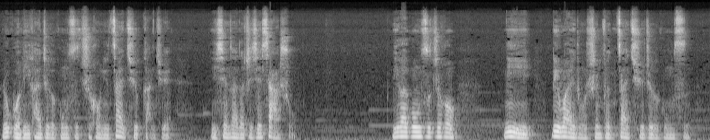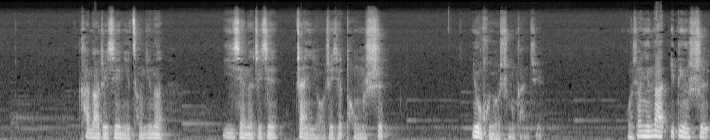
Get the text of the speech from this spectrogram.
如果离开这个公司之后，你再去感觉你现在的这些下属，离开公司之后，你以另外一种身份再去这个公司，看到这些你曾经的一线的这些。战友这些同事，又会有什么感觉？我相信那一定是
